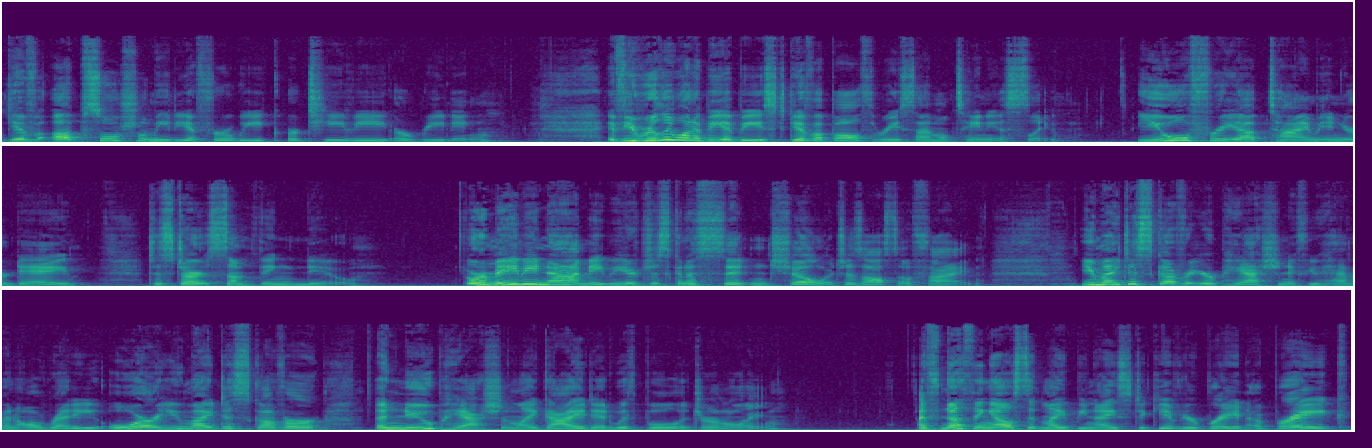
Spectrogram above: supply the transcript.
Give up social media for a week or TV or reading. If you really want to be a beast, give up all three simultaneously. You will free up time in your day to start something new. Or maybe not. Maybe you're just going to sit and chill, which is also fine. You might discover your passion if you haven't already, or you might discover a new passion like I did with bullet journaling. If nothing else, it might be nice to give your brain a break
